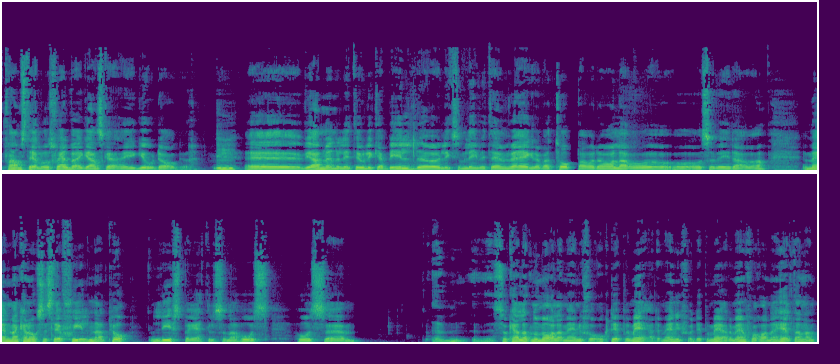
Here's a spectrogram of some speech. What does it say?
framställer oss själva i ganska i god dager. Mm. Eh, vi använder lite olika bilder, liksom livet är en väg, det var toppar och dalar och, och, och så vidare. Va? Men man kan också se skillnad på livsberättelserna hos, hos eh, eh, så kallat normala människor och deprimerade människor. Deprimerade människor har en helt annan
